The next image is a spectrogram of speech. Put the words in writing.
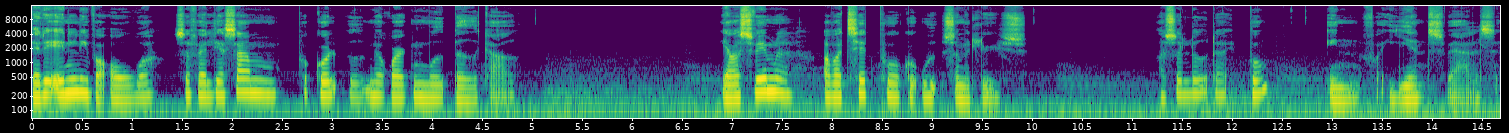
Da det endelig var over, så faldt jeg sammen på gulvet med ryggen mod badekarret. Jeg var svimmel og var tæt på at gå ud som et lys. Og så lød der et bum inden for Ians værelse.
